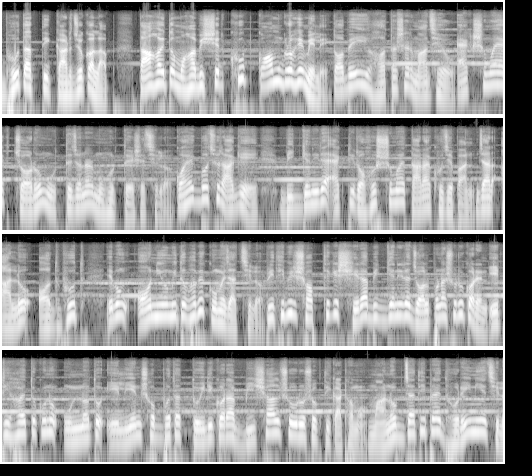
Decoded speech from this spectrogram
ভূতাত্ত্বিক কার্যকলাপ, তা হয়তো মহাবিশ্বের খুব কম গ্রহে মেলে। তবে এই হতাশার মাঝেও একসময় এক চরম উত্তেজনার মুহূর্ত এসেছিল। কয়েক বছর আগে বিজ্ঞানীরা একটি রহস্যময় তারা খুঁজে পান, যার আলো অদ্ভুত এবং অনিয়মিতভাবে কমে যাচ্ছিল। পৃথিবীর সবথেকে সেরা বিজ্ঞানীরা জল্পনা শুরু করেন, এটি হয়তো কোনো উন্নত এলিয়েন সভ্যতার তৈরি করা বিশাল সৌরশক্তি কাঠামো। মানবজাতি প্রায় ধরেই নিয়েছিল,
